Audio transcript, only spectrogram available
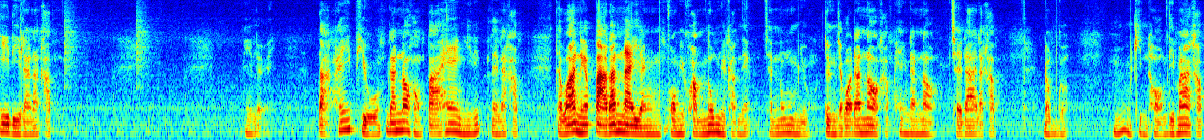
ที่ดีแล้วนะครับ นี่เลย ตากให้ผิวด้านนอกของปลาแห้งอย่างนี้นิดเลยนะครับ แต่ว่าเนื้อปลาด้านในยังคงมีความนุ่มอยู่ครับเนี่ยจะนุ่มอยู่ตึงเฉพาะด้านนอกครับแห้งด้านนอกใช้ได้แล้วครับ ดมก่อนกลิ่นหอมดีมากครับ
